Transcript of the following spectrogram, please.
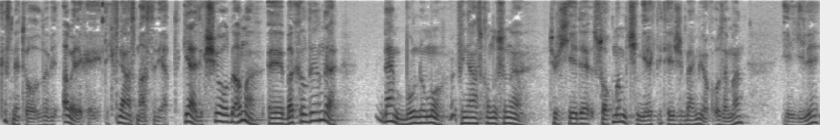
kısmet oldu. Bir Amerika'ya gittik. Finans master yaptık. Geldik şu oldu ama e, bakıldığında ben burnumu finans konusuna Türkiye'de sokmam için gerekli tecrübem yok. O zaman ilgili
